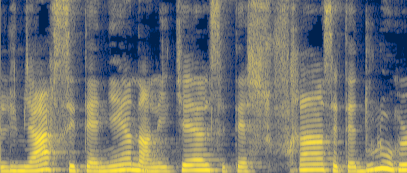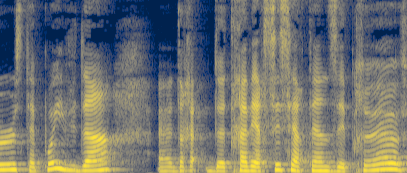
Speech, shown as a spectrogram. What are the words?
lumière s'éteignait, dans lesquels c'était souffrant, c'était douloureux, c'était pas évident euh, de, traverser certaines épreuves.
